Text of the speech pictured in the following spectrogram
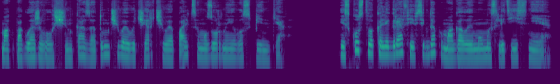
Маг поглаживал щенка, задумчиво вычерчивая пальцем узор на его спинке. Искусство каллиграфии всегда помогало ему мыслить яснее,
